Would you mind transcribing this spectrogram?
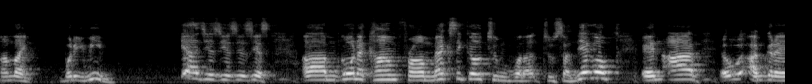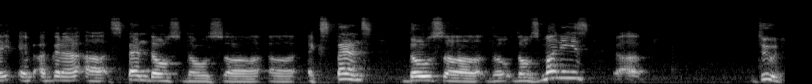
I'm like, what do you mean? Yes, yes, yes, yes, yes. I'm going to come from Mexico to to San Diego, and I'm I'm gonna I'm gonna uh, spend those those uh, uh, expense those uh, th- those monies, uh, dude.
